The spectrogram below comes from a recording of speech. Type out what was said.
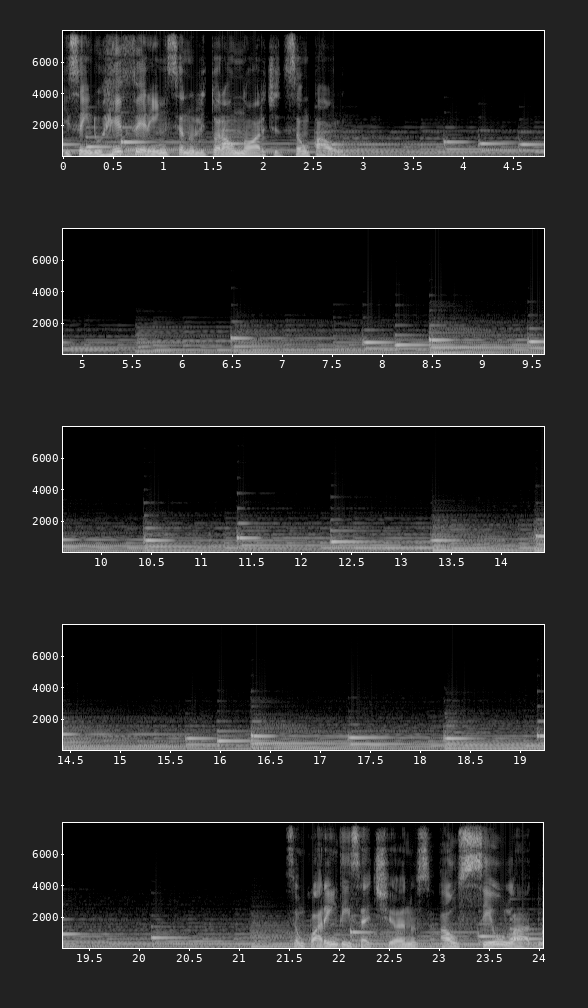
e sendo referência no litoral norte de São Paulo. São 47 anos ao seu lado.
